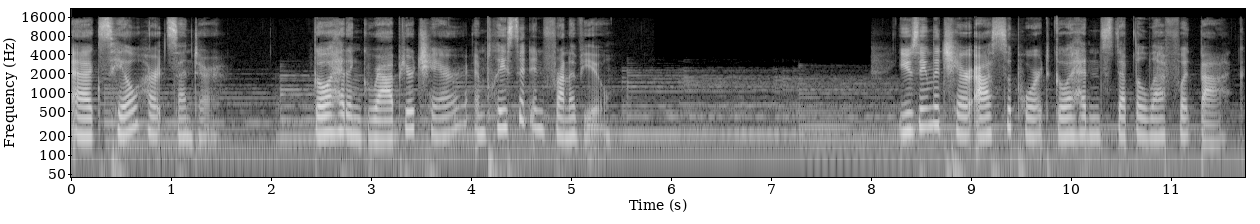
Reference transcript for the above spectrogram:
Exhale, heart center go ahead and grab your chair and place it in front of you. Using the chair as support, go ahead and step the left foot back,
